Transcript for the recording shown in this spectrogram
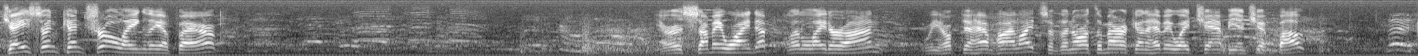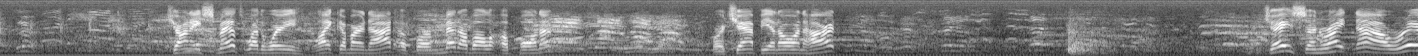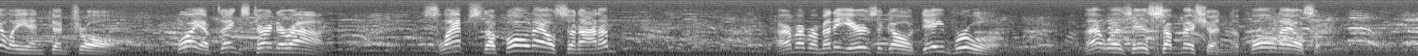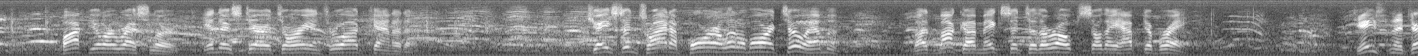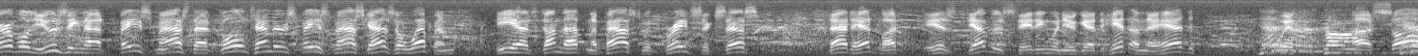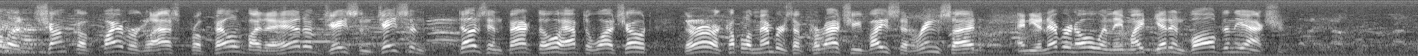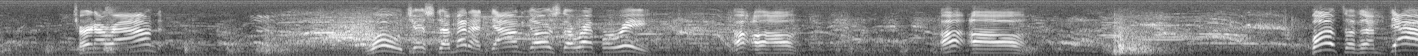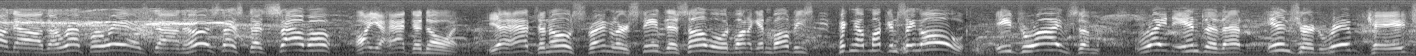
Jason controlling the affair. Here's semi windup a little later on. We hope to have highlights of the North American Heavyweight Championship bout. Johnny Smith, whether we like him or not, a formidable opponent for champion Owen Hart. Jason right now really in control. Boy, if things turned around. Slaps the full Nelson on him. I remember many years ago, Dave Ruhl. That was his submission, the full Nelson. Popular wrestler in this territory and throughout Canada. Jason trying to pour a little more to him, but Makhan makes it to the ropes, so they have to break. Jason the Terrible using that face mask, that goaltender's face mask as a weapon. He has done that in the past with great success. That headbutt is devastating when you get hit on the head with a solid chunk of fiberglass propelled by the head of Jason. Jason does, in fact, though, have to watch out. There are a couple of members of Karachi Vice at ringside, and you never know when they might get involved in the action. Turn around. Whoa, just a minute. Down goes the referee. Uh-oh. Uh-oh. Both of them down now. The referee is down. Who's this, DeSalvo? Oh, you had to know it. You had to know Strangler Steve DeSalvo would want to get involved. He's picking up Muck and saying, oh, he drives him right into that injured rib cage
